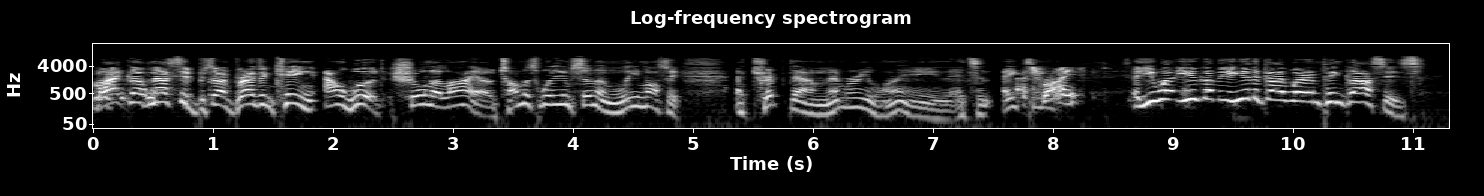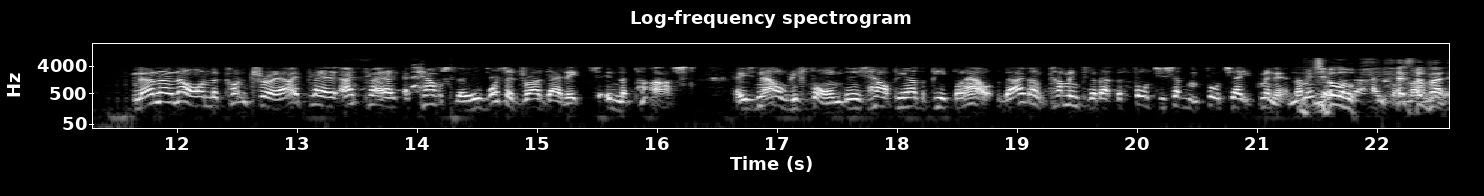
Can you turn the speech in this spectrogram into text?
White Glove Massive, starring Brandon King, Al Wood, Sean Alayo, Thomas Williamson, and Lee Mossy. A trip down memory lane. It's an 18... That's right. Are you we- you got the, are you the guy wearing pink glasses? No, no, no. On the contrary, I play I play a, a counsellor who was a drug addict in the past. He's now reformed and he's helping other people out. But I don't come into about the 47th, 48th minute, and I'm in Oh, for about eight or that's, about-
